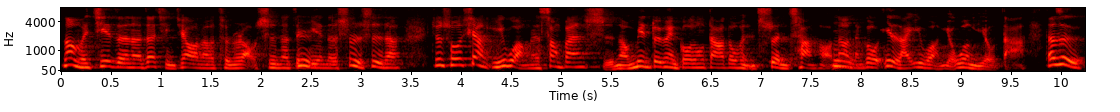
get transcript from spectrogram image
那我们接着呢，再请教呢，陈如老师呢这边呢，是不是呢？就是说，像以往呢，上班时呢，面对面沟通大家都很顺畅哈，那能够一来一往有问有答。但是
